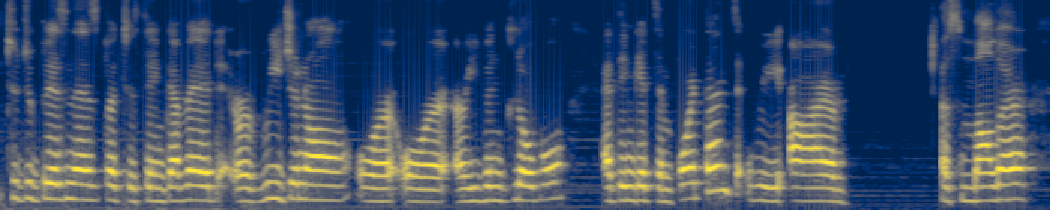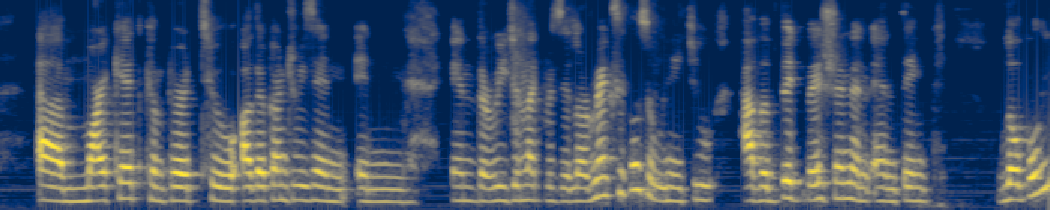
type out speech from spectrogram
to do business, but to think of it or regional or, or, or even global. I think it's important. We are a smaller um, market compared to other countries in, in, in the region like Brazil or Mexico. So we need to have a big vision and, and think globally.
